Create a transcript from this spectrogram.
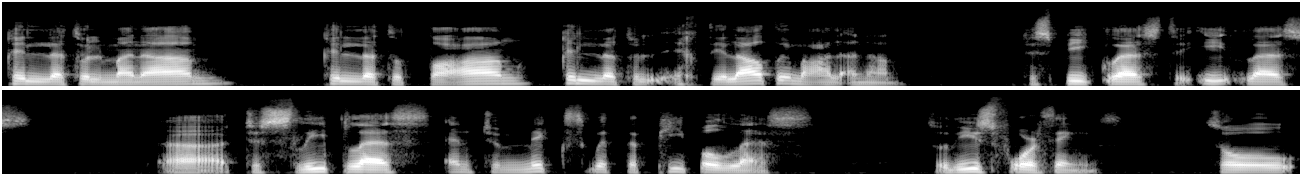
qillatul manam, qillatul ta'am, qillatul ikhtilati ma'al anam. To speak less, to eat less, uh, to sleep less, and to mix with the people less. So these four things. So,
